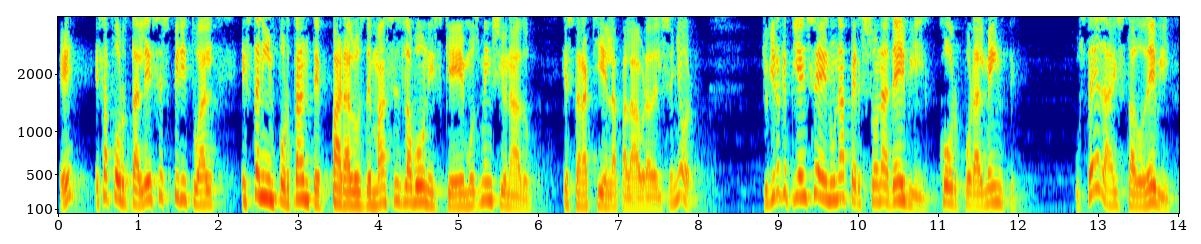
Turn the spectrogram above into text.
¿eh? esa fortaleza espiritual, es tan importante para los demás eslabones que hemos mencionado, que están aquí en la palabra del Señor. Yo quiero que piense en una persona débil corporalmente. Usted ha estado débil.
